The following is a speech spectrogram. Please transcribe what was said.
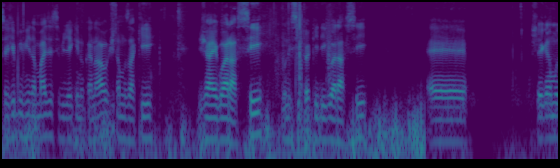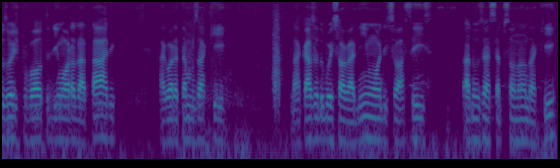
Seja bem-vindo a mais esse vídeo aqui no canal. Estamos aqui já em Guaraci, município aqui de Guaraci. É... Chegamos hoje por volta de uma hora da tarde. Agora estamos aqui na casa do Boi Salgadinho, onde o seu Assis está nos recepcionando aqui.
